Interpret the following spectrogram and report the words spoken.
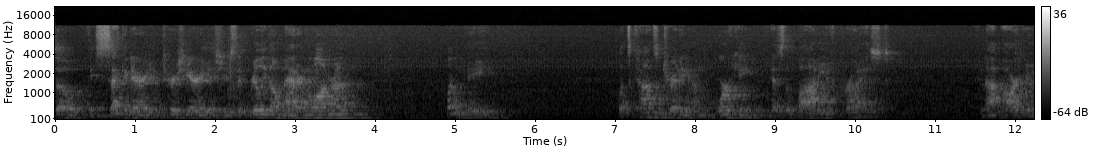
So these secondary and tertiary issues that really don't matter in the long run, let them be. Let's concentrating on working as the body of Christ and not arguing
